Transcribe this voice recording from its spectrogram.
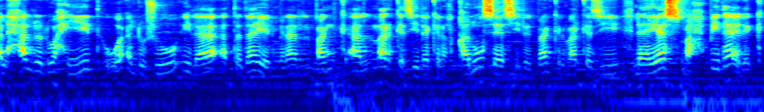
الحل الوحيد هو اللجوء إلى التداين من البنك المركزي لكن القانون الأساسي للبنك المركزي لا يسمح بذلك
